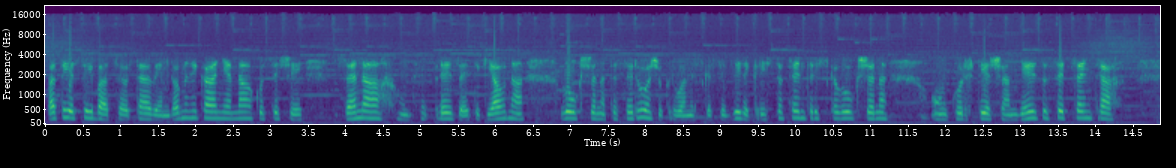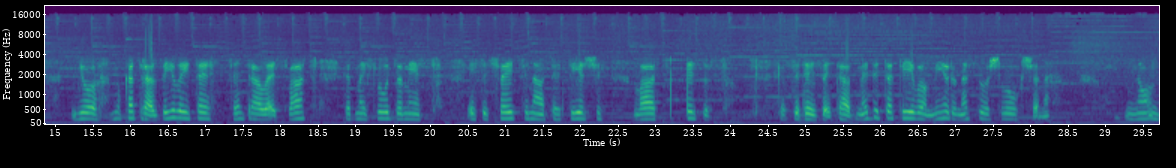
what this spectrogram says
Patiesībā caur tēviem Dominikāņiem nākusi šī senā un reizē tik jaunā lūkšana, tas ir rožu kronis, kas ir dziļi kristocentriska lūkšana, un kur tiešām Jēzus ir centrā. Jo nu, katrā zīlītē centrālais vārds, kad mēs lūdzamies, esi sveicināta, ir tieši vārds Jēzus, kas ir reizē tāda meditatīva un mieru nesoša lūkšana. Nu,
